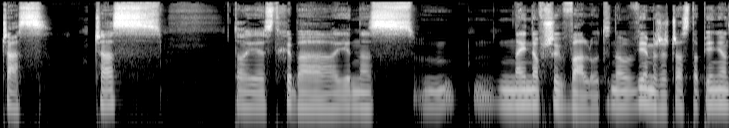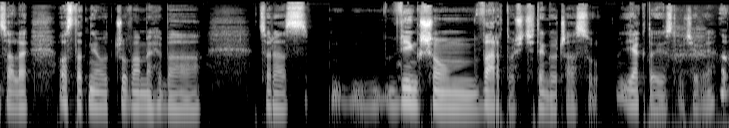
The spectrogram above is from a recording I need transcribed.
Czas. Czas to jest chyba jedna z najnowszych walut. No wiemy, że czas to pieniądz, ale ostatnio odczuwamy chyba coraz większą wartość tego czasu. Jak to jest u Ciebie? No,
